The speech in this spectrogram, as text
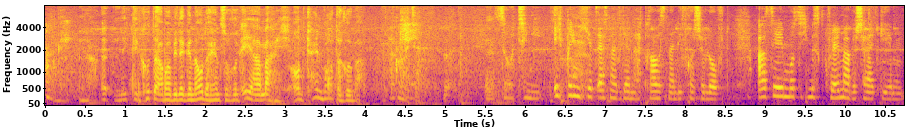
Okay. Äh, Leg die Kutte aber wieder genau dahin zurück. Ja, mach ich. Und kein Wort darüber. Okay. So, Timmy, ich bringe dich jetzt erstmal wieder nach draußen an die frische Luft. Außerdem muss ich Miss Kramer Bescheid geben.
